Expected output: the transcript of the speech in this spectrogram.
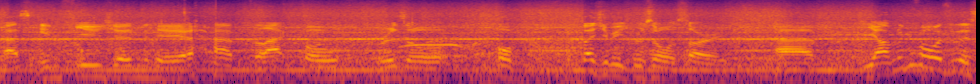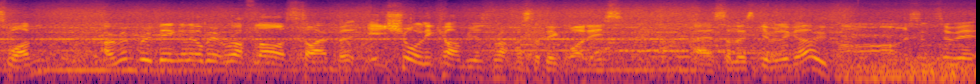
That's Infusion here at Blackpool Resort, or Pleasure Beach Resort, sorry. Um, yeah, I'm looking forward to this one. I remember it being a little bit rough last time, but it surely can't be as rough as the big one is. Uh, so let's give it a go. Oh, listen to it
